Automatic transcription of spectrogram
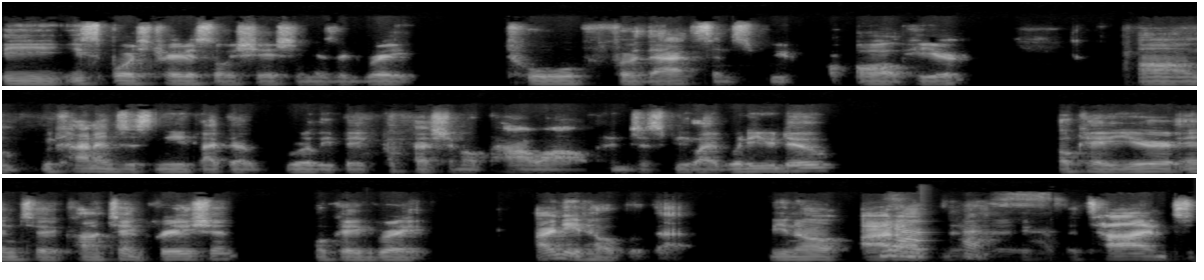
the Esports Trade Association is a great tool for that since we're all here. Um, we kind of just need like a really big professional powwow and just be like, what do you do? Okay, you're into content creation. Okay, great. I need help with that. You know, I yes. don't have the time to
